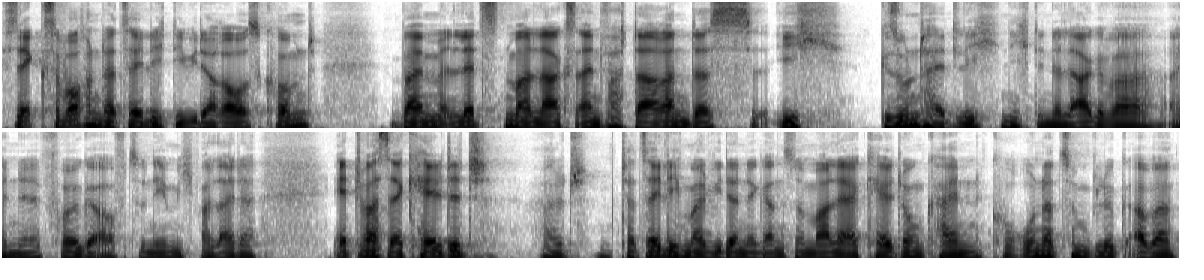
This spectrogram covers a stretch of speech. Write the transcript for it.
sechs Wochen tatsächlich, die wieder rauskommt. Beim letzten Mal lag es einfach daran, dass ich gesundheitlich nicht in der Lage war, eine Folge aufzunehmen. Ich war leider etwas erkältet, halt tatsächlich mal wieder eine ganz normale Erkältung, kein Corona zum Glück, aber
